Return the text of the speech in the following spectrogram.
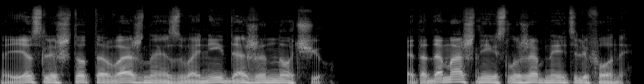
Если что-то важное, звони даже ночью. Это домашние и служебные телефоны.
